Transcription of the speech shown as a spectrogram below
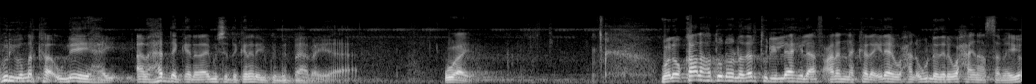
Gurigu marka uu leeyahay ama ha deganaa muuse deganaan ayuu ku dambaabaya. Waayo. Walow qaala hadduu nadartu lilaahi la afcalanna kada ilahay waxaan ugu nadaray waxa inaan sameeyo.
